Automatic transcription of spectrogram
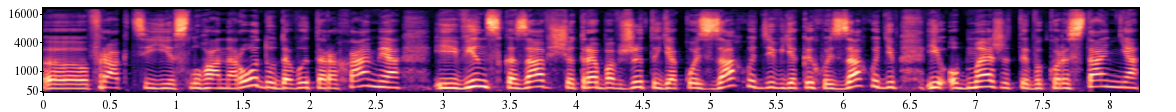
е, фракції Слуга народу Давид Арахамія. І він сказав, що треба вжити якось заходів, якихось заходів і обмежити використання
